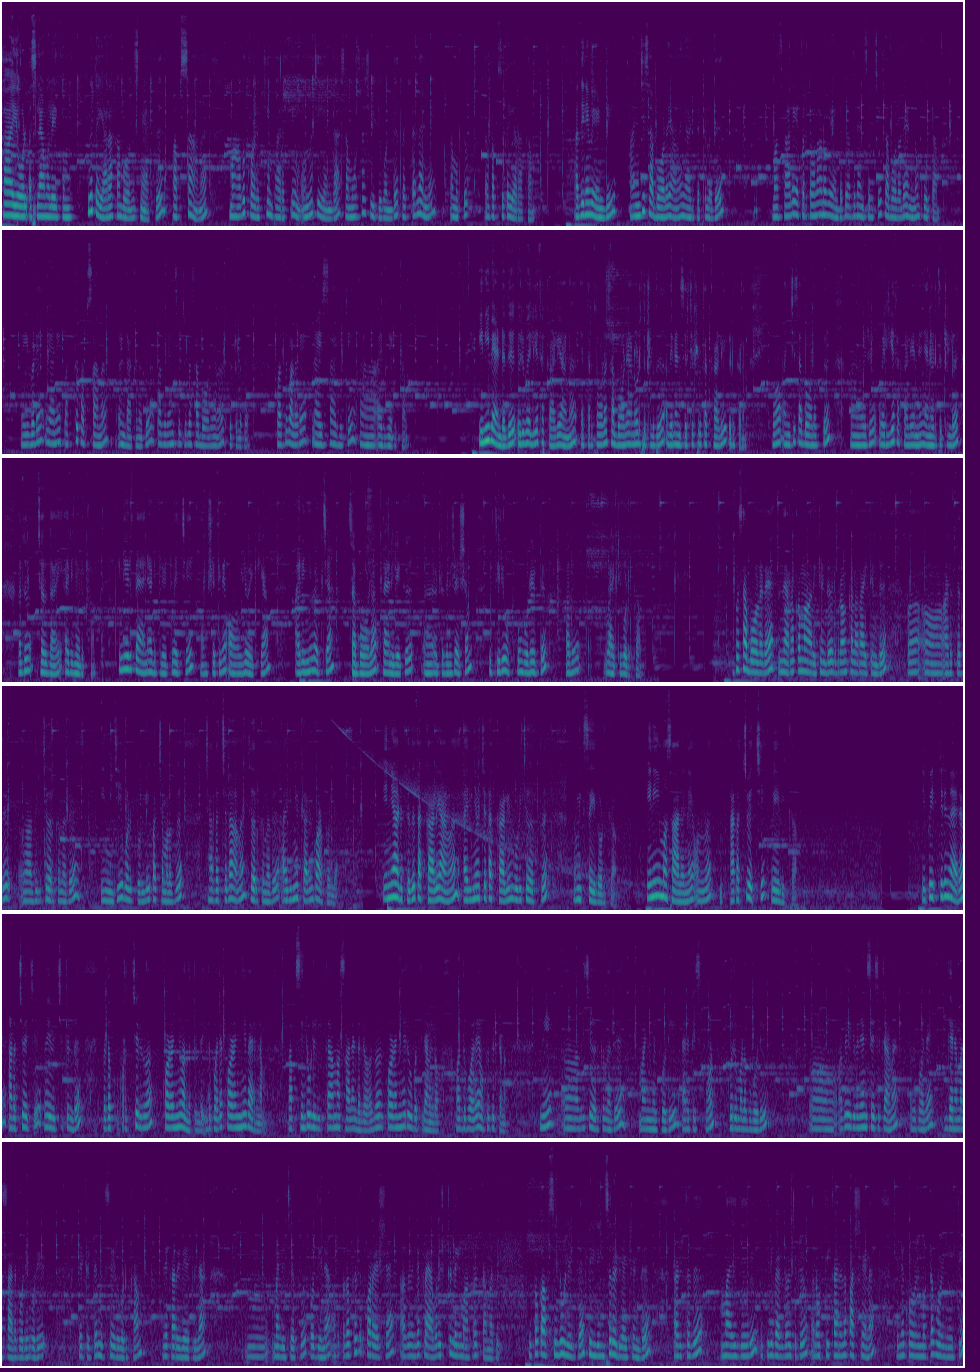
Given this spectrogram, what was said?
Hi all അസ്സാം വലൈക്കും ഇന്ന് തയ്യാറാക്കാൻ പോകുന്ന സ്നാക്ക് പപ്സാണ്. മാവ് കുഴക്കുകയും പരത്തിയും ഒന്നും ചെയ്യേണ്ട. സമൂസ ഷീറ്റ് കൊണ്ട് പെട്ടെന്ന് തന്നെ നമുക്ക് പപ്സ് തയ്യാറാക്കാം. അതിനു വേണ്ടി അഞ്ച് സബോളയാണ് ഞാൻ എടുത്തിട്ടുള്ളത്. മസാല എത്രത്തോളമാണോ വേണ്ടത് അതിനനുസരിച്ച് സബോളയുടെ എണ്ണം കൂട്ടാം. ഇവിടെ ഞാൻ പത്ത് പപ്സാണ് ഉണ്ടാക്കുന്നത്. അപ്പോൾ അതിനനുസരിച്ചുള്ള സബോളയാണ് എടുത്തിട്ടുള്ളത്. അപ്പോൾ അത് വളരെ നൈസായിട്ട് അരിഞ്ഞെടുക്കാം. ഇനി വേണ്ടത് ഒരു വലിയ തക്കാളിയാണ്. എത്രത്തോളം സബോളയാണോ എടുത്തിട്ടുള്ളത് അതിനനുസരിച്ചിട്ടുള്ള തക്കാളി എടുക്കണം. ഇപ്പോൾ അഞ്ച് സബോളക്ക് ഒരു വലിയ തക്കാളി തന്നെ ഞാൻ എടുത്തിട്ടുള്ളത്. അത് ചെറുതായി അരിഞ്ഞെടുക്കാം. ഇനി ഒരു പാൻ അടുപ്പിലിട്ട് വെച്ച് ആവശ്യത്തിന് ഓയിൽ ഒഴിക്കാം. അരിഞ്ഞു വെച്ച സബോള പാനിലേക്ക് ഇട്ടതിന് ശേഷം ഇത്തിരി ഉപ്പും കൂടി ഇട്ട് അത് വഴറ്റി കൊടുക്കാം. ഇപ്പോൾ സബോളയുടെ നിറമൊക്കെ മാറിയിട്ടുണ്ട് ഒരു ബ്രൗൺ കളറായിട്ടുണ്ട് അപ്പോൾ അടുത്തത് അതിൽ ചേർക്കുന്നത് ഇഞ്ചി വെളുത്തുള്ളി പച്ചമുളക് ചതച്ചതാണ് ചേർക്കുന്നത്. അരിഞ്ഞിട്ടാലും കുഴപ്പമില്ല. ഇനി അടുത്തത് തക്കാളിയാണ്. അരിഞ്ഞു വെച്ച തക്കാളിയും കൂടി ചേർത്ത് മിക്സ് ചെയ്ത് കൊടുക്കുക. ഇനി ഈ മസാലനെ ഒന്ന് അടച്ചു വെച്ച് വേവിക്കുക. ഇപ്പോൾ ഇത്തിരി നേരം അടച്ചു വെച്ച് വേവിച്ചിട്ടുണ്ട്. ഇപ്പോൾ ഇത് കുറച്ചിരുന്ന് കുഴഞ്ഞു വന്നിട്ടുണ്ട്. ഇതുപോലെ കുഴഞ്ഞ് വരണം. പപ്സിന്റെ ഉള്ളിലത്തെ ആ മസാല ഉണ്ടല്ലോ അത് കുഴഞ്ഞ രൂപത്തിലാണല്ലോ അതുപോലെ നമുക്ക് കിട്ടണം. ഇനി അതിൽ ചേർക്കുന്നത് മഞ്ഞൾപ്പൊടി അര ടീസ്പൂൺ കുരുമുളക് പൊടി അത് എരിവിനനുസരിച്ചിട്ടാണ്. അതുപോലെ ഗരം മസാല പൊടിയും കൂടി ഇട്ടിട്ട് മിക്സ് ചെയ്ത് കൊടുക്കാം. പിന്നെ കറിവേപ്പില മല്ലിച്ചപ്പ് പുതിന അതൊക്കെ കുറേശ്ശെ അതിന്റെ ഫ്ലേവർ ഇഷ്ടമുണ്ടെങ്കിൽ മാത്രം ഇട്ടാൽ മതി. ഇപ്പോൾ പപ്സിന്റെ ഉള്ളിലത്തെ ഫില്ലിങ്സ് റെഡി ആയിട്ടുണ്ട്. അടുത്തത് മൈദയിൽ ഇത്തിരി വെള്ളം ഒഴിച്ചിട്ട് അങ്ങനെ ഒട്ടിക്കാനുള്ള പശയാണ്. പിന്നെ കോഴിമുട്ട പുഴുങ്ങിയിട്ട്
